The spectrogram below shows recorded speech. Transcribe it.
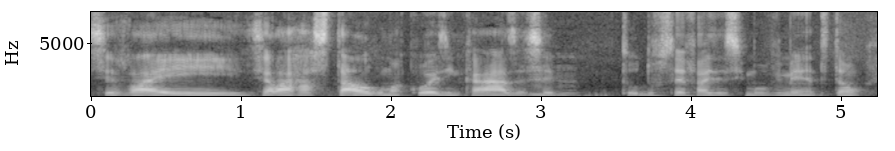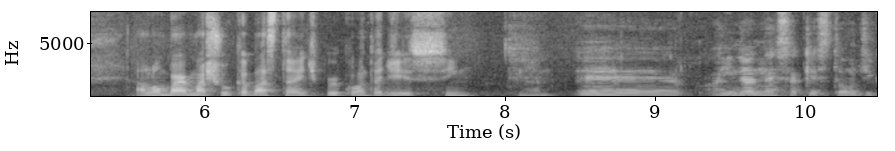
Você vai, sei lá, arrastar alguma coisa em casa, uhum. você tudo você faz esse movimento. Então, a lombar machuca bastante por conta disso, sim. Né? É, ainda nessa questão de,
